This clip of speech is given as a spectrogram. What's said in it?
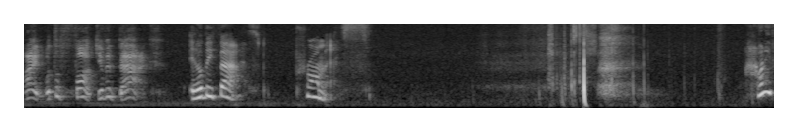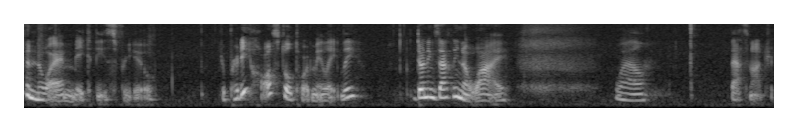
Hyde, what the fuck? Give it back. It'll be fast. Promise. I don't even know why I make these for you. You're pretty hostile toward me lately. Don't exactly know why. Well, that's not true.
